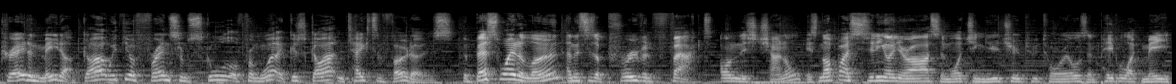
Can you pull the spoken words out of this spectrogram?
create a meetup, go out with your friends from school or from work, just go out and take some photos. The best way to learn, and this is a proven fact on this channel, is not by sitting on your ass and watching YouTube tutorials and people like me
